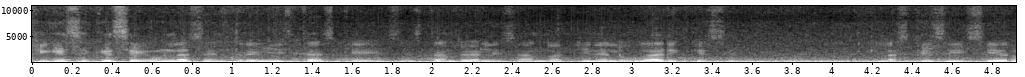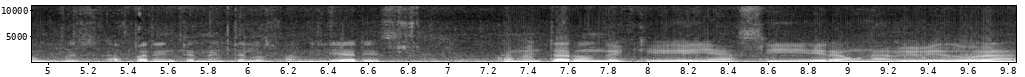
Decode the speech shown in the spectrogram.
Fíjese que según las entrevistas que se están realizando aquí en el lugar y que las que se hicieron, pues aparentemente los familiares comentaron de que ella sí era una bebedora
